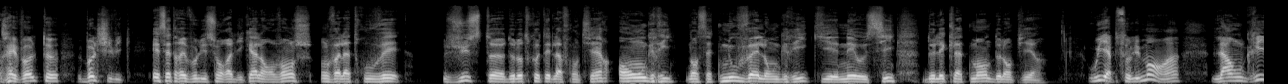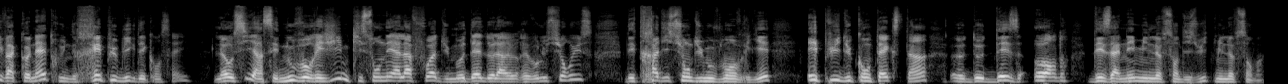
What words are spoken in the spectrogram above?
révolte bolchevique. Et cette révolution radicale, en revanche, on va la trouver juste de l'autre côté de la frontière, en Hongrie, dans cette nouvelle Hongrie qui est née aussi de l'éclatement de l'Empire. Oui, absolument. Hein. La Hongrie va connaître une République des Conseils. Là aussi, hein, ces nouveaux régimes qui sont nés à la fois du modèle de la révolution russe, des traditions du mouvement ouvrier, et puis du contexte hein, euh, de désordre des années 1918-1920.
